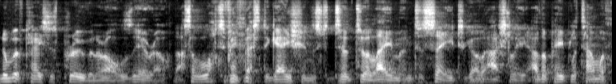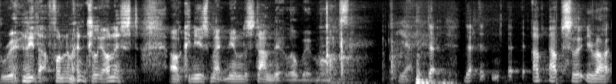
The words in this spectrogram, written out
Number of cases proven are all zero. That's a lot of investigations to, to, to a layman to see, to go, actually, are the people of Tamworth really that fundamentally honest? Or can you just make me understand it a little bit more? Yeah, that, that, absolutely right.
